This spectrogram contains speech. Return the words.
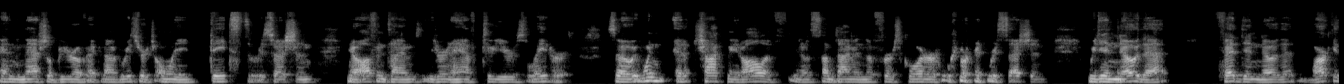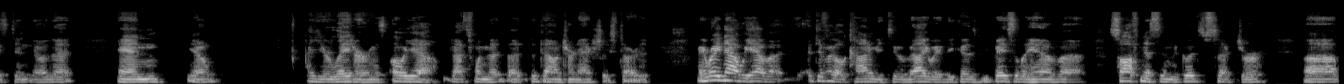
And the National Bureau of Economic Research only dates the recession, you know, oftentimes a year and a half, two years later. So it wouldn't shock me at all if, you know, sometime in the first quarter we were in recession. We didn't know that. Fed didn't know that. Markets didn't know that. And you know, a year later, it's oh yeah, that's when the, the, the downturn actually started. I mean, right now we have a, a, difficult economy to evaluate because we basically have a softness in the goods sector, uh,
